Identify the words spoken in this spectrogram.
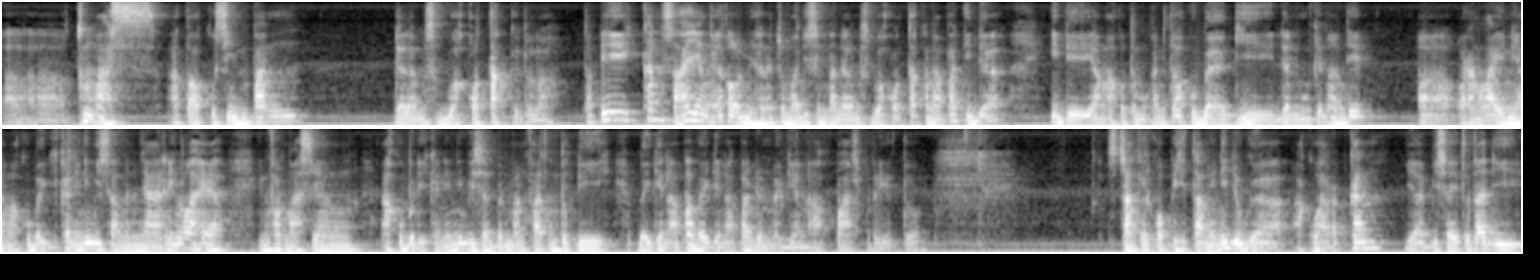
uh, kemas atau aku simpan dalam sebuah kotak gitu loh. Tapi kan sayang ya kalau misalnya cuma disimpan dalam sebuah kotak kenapa tidak ide yang aku temukan itu aku bagi? Dan mungkin nanti uh, orang lain yang aku bagikan ini bisa menyaring lah ya informasi yang aku berikan ini bisa bermanfaat untuk di bagian apa bagian apa dan bagian apa seperti itu. Secangkir kopi hitam ini juga aku harapkan ya bisa itu tadi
